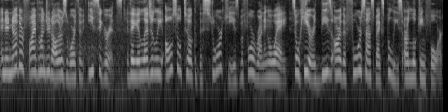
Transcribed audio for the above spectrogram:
and another $500 worth of e-cigarettes. They allegedly also took the store keys before running away. So here, these are the four suspects police are looking for.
